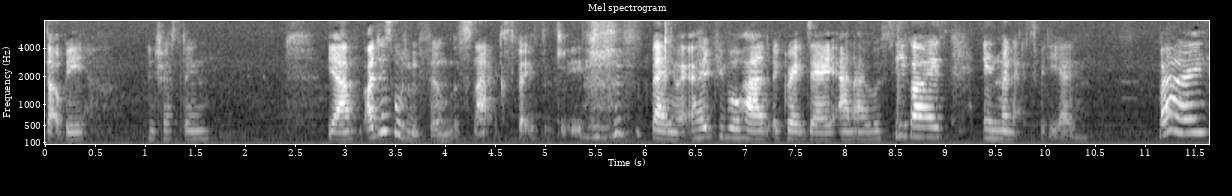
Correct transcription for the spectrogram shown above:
that would be interesting yeah, I just wouldn't film the snacks basically. but anyway, I hope you've all had a great day and I will see you guys in my next video. Bye!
